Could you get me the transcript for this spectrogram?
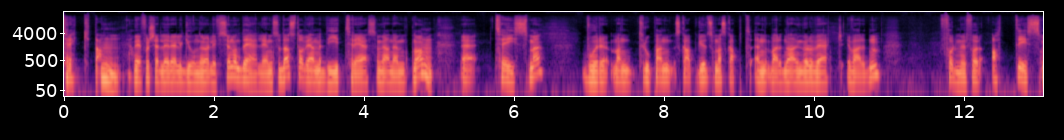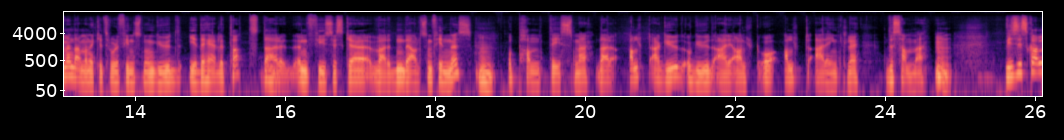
trekk da, Mm. ved forskjellige religioner og livssyn og dele inn. Så da står vi igjen med de tre som vi har nevnt nå. Eh, teisme, hvor man tror på en skapergud som har skapt en verden og er involvert i verden. Former for ateisme, der man ikke tror det finnes noen gud i det hele tatt. Der den fysiske verden, det er alt som finnes. Og panteisme, der alt er Gud, og Gud er i alt. Og alt er egentlig det samme. Hvis vi skal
